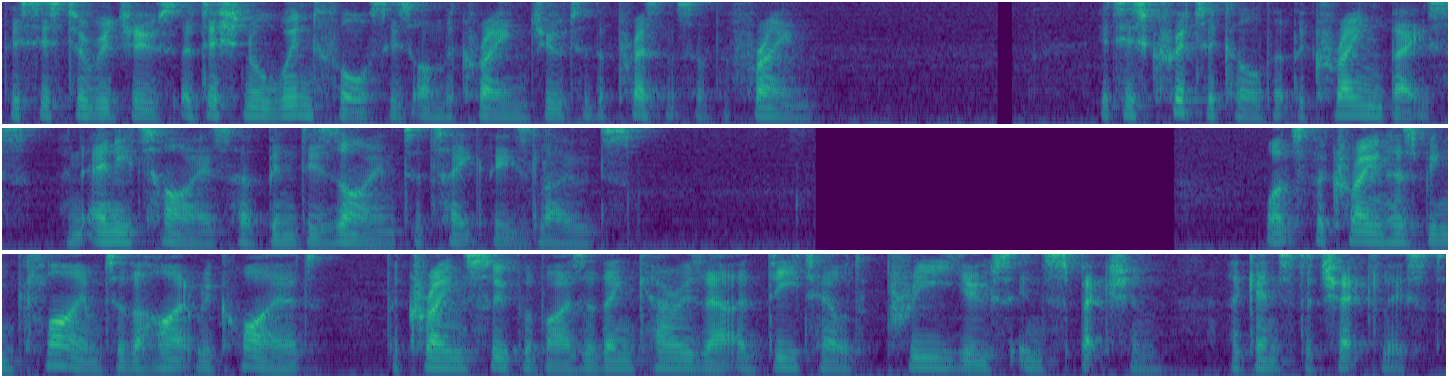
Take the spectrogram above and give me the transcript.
This is to reduce additional wind forces on the crane due to the presence of the frame. It is critical that the crane base and any ties have been designed to take these loads. Once the crane has been climbed to the height required, the crane supervisor then carries out a detailed pre-use inspection against a checklist.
